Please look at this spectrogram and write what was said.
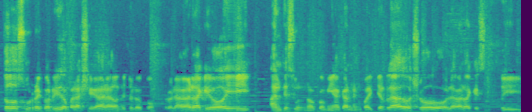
todo su recorrido para llegar a donde yo lo compro. La verdad que hoy, antes uno comía carne en cualquier lado, yo la verdad que sí estoy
